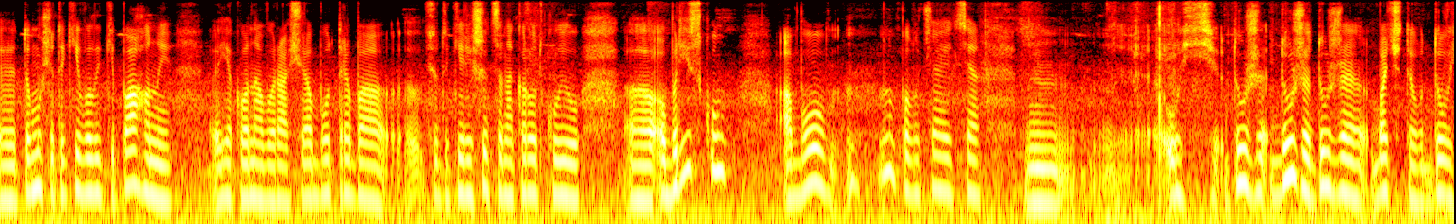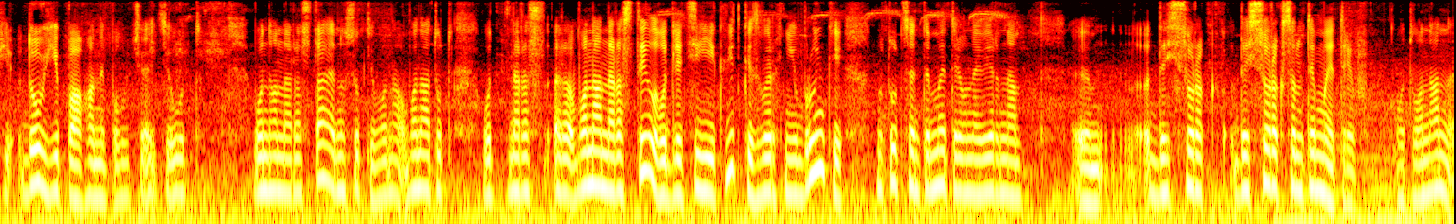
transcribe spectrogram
Е, Тому що такі великі пагони, як вона вирощує, або треба все-таки рішитися на коротку обрізку, або, ну, виходить, ось дуже, дуже, дуже, бачите, от довгі, довгі пагани, виходить. От вона наростає, ну суки, вона, вона тут от нарос, вона наростила от для цієї квітки з верхньої бруньки, ну тут сантиметрів, навірно, ем, десь 40, десь 40 сантиметрів. От вона,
